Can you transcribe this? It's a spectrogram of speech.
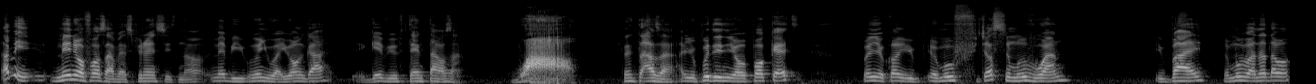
I mean, many of us have experienced it now. Maybe when you were younger, it gave you 10,000. Wow! 10,000. And you put it in your pocket. When you come, you remove, just remove one. You buy, remove another one.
